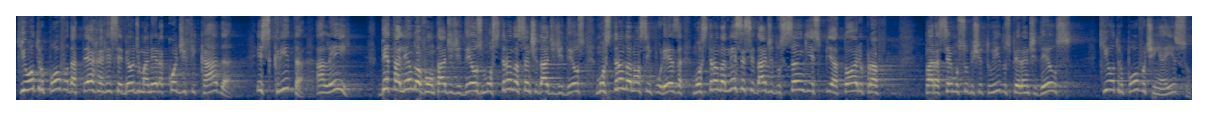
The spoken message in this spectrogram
que outro povo da terra recebeu de maneira codificada, escrita, a lei detalhando a vontade de Deus, mostrando a santidade de Deus, mostrando a nossa impureza, mostrando a necessidade do sangue expiatório para, para sermos substituídos perante Deus. Que outro povo tinha isso?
